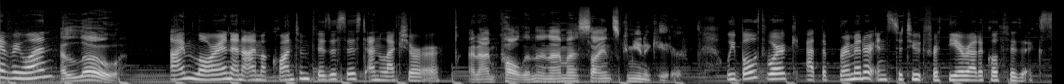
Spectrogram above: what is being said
everyone. Hello. I'm Lauren, and I'm a quantum physicist and lecturer. And I'm Colin, and I'm a science communicator. We both work at the Perimeter Institute for Theoretical Physics.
